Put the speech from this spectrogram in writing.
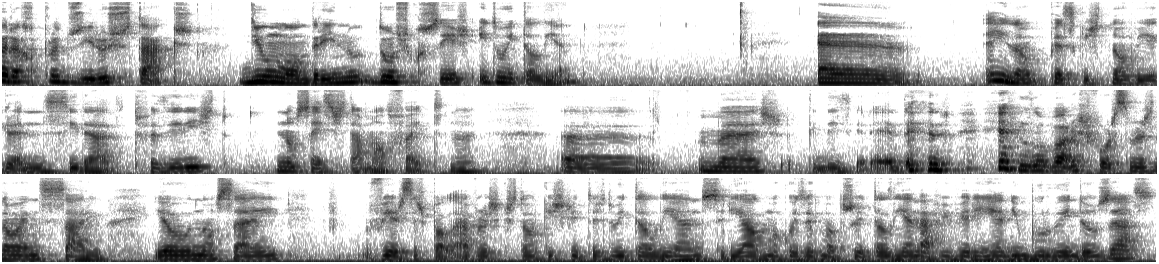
para reproduzir os sotaques de um londrino, de um escocês e de um italiano. Uh, eu não, penso que isto não havia grande necessidade de fazer isto. Não sei se está mal feito, não é? Uh, mas, quer dizer, é de, é de louvar o esforço, mas não é necessário. Eu não sei ver se as palavras que estão aqui escritas do italiano seria alguma coisa que uma pessoa italiana a viver em Edimburgo ainda usasse.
